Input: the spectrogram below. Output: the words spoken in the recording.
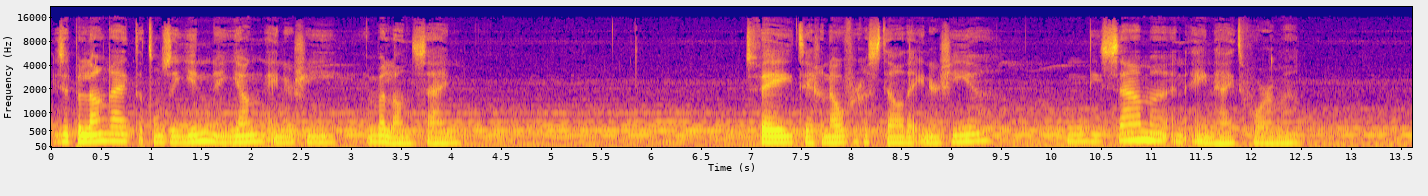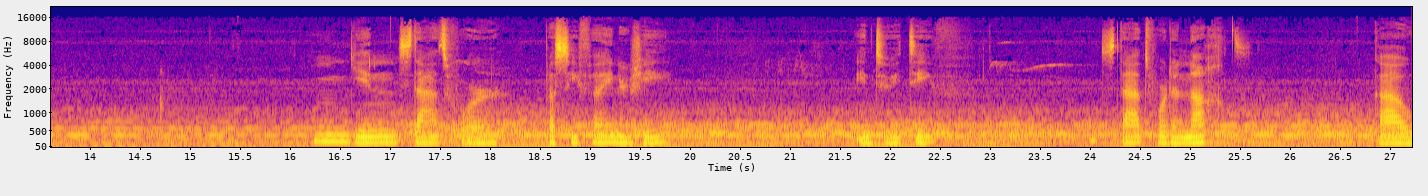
is het belangrijk dat onze yin en yang energie in balans zijn. Twee tegenovergestelde energieën die samen een eenheid vormen. Yin staat voor passieve energie, intuïtief. Het staat voor de nacht, kou,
